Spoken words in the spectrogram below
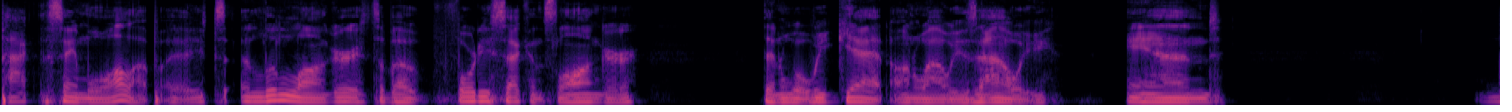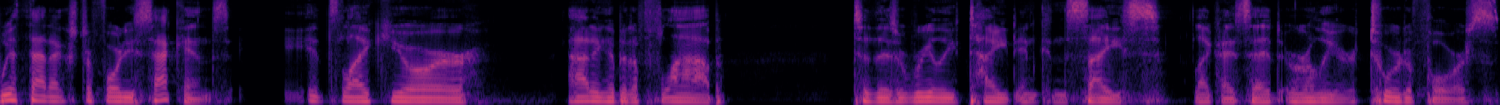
pack the same wall up. It's a little longer. It's about forty seconds longer than what we get on Wowee Zowee, and with that extra forty seconds, it's like you're adding a bit of flab to this really tight and concise, like I said earlier, tour de force,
